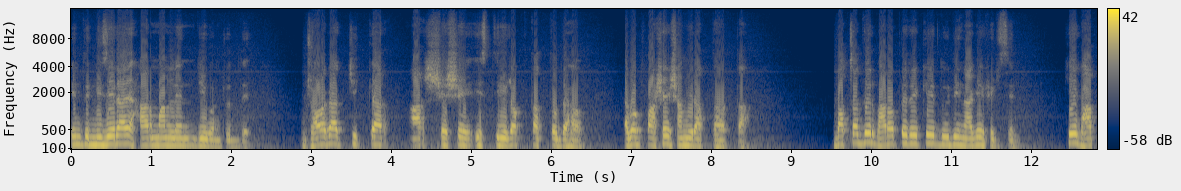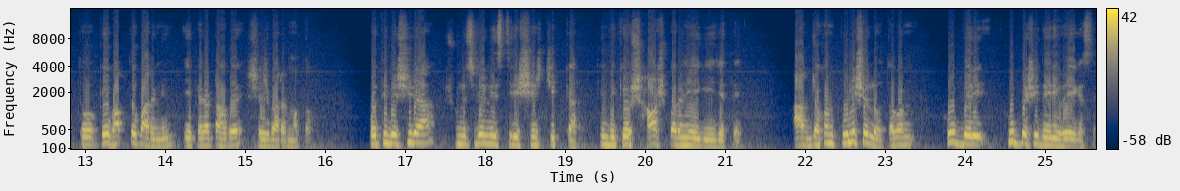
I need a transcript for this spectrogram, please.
কিন্তু নিজেরাই হার মানলেন জীবন যুদ্ধে। ঝড়গার চিৎকার, আর শেষে স্ত্রী রক্তাক্ত দেহ এবং পাশে স্বামীর আত্মহত্যা। বাচ্চাদের ভারতে রেখে দুই দিন আগে ফিরছেন। কে ভাবতো, কেউ ভাবতে পারেনি, এই ফেরাটা হবে শেষবারের মতো। প্রতিবেশীরা শুনেছিলেন স্ত্রীর শেষ চিৎকার, কিন্তু কেউ সাহস করেনি এগিয়ে যেতে। আর যখন পুলিশ এলো, তখন খুব বেরি, খুব বেশি দেরি হয়ে গেছে।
